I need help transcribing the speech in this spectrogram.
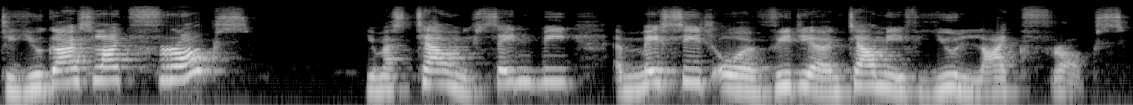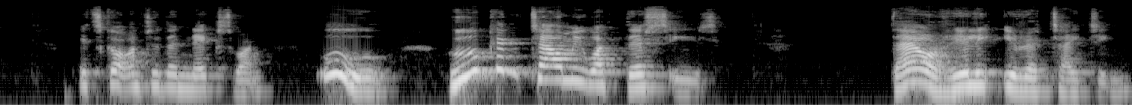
Do you guys like frogs? You must tell me. Send me a message or a video and tell me if you like frogs. Let's go on to the next one. Ooh, who can tell me what this is? They are really irritating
